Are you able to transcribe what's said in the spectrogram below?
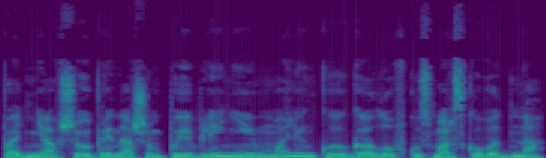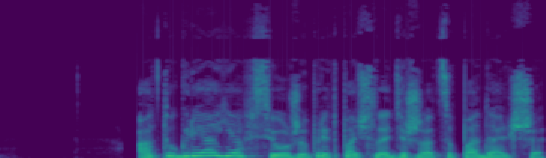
поднявшего при нашем появлении маленькую головку с морского дна. От угря я все же предпочла держаться подальше,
